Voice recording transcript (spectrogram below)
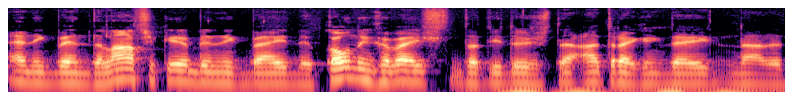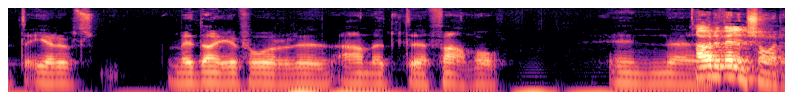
En ik ben de laatste keer ben ik bij de koning geweest, dat hij dus de uitreiking deed naar het eremedaille voor eh, aan het eh, vaandel in eh Oh, de Willemsorde.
